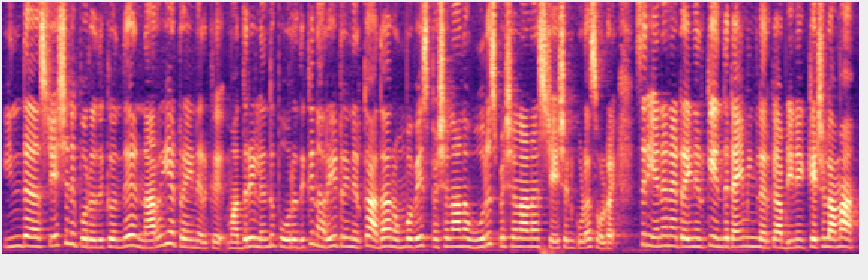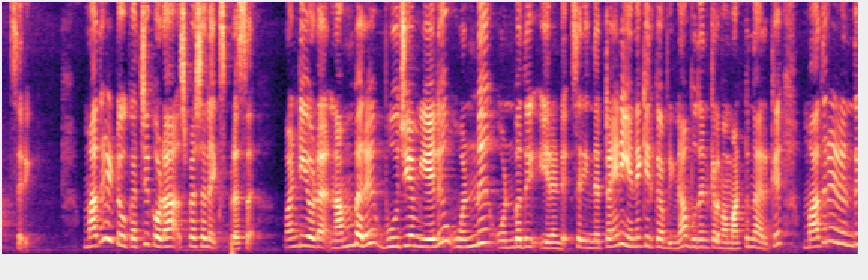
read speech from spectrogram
இந்த ஸ்டேஷனுக்கு போகிறதுக்கு வந்து நிறைய ட்ரெயின் இருக்குது மதுரையிலேருந்து போகிறதுக்கு நிறைய ட்ரெயின் இருக்குது அதான் ரொம்பவே ஸ்பெஷலான ஊர் ஸ்பெஷலான ஸ்டேஷன் கூட சொல்கிறேன் சரி என்னென்ன ட்ரெயின் இருக்குது எந்த டைமிங்கில் இருக்குது அப்படின்னு கேட்டலாமா சரி. Madurai to Kacheguda special express வண்டியோட நம்பரு பூஜ்ஜியம் ஏழு ஒன்று ஒன்பது இரண்டு. சரி இந்த ட்ரெயின் என்னைக்கு இருக்குது அப்படின்னா புதன்கிழமை மட்டும்தான் இருக்குது மதுரையிலேருந்து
